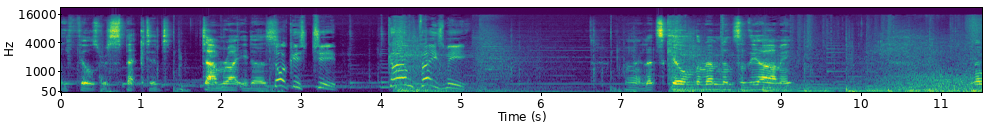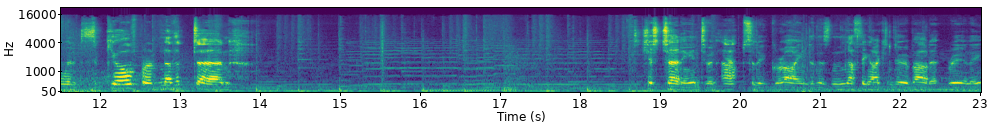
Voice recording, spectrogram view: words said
He feels respected. Damn right he does. Talk is cheap. Come face me. Right, let's kill the remnants of the army. And Then we're secure for another turn. It's just turning into an absolute grind, and there's nothing I can do about it, really.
